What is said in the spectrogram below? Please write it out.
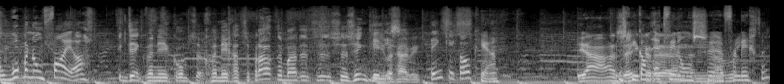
Een woman on fire. Ik denk, wanneer, komt, wanneer gaat ze praten? Maar dat, ze zingt hier, begrijp ik. Denk ik ook, ja. Ja, Misschien zeker. kan Edwin eh, ons uh, verlichten.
